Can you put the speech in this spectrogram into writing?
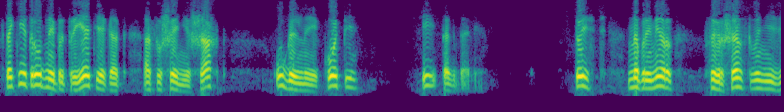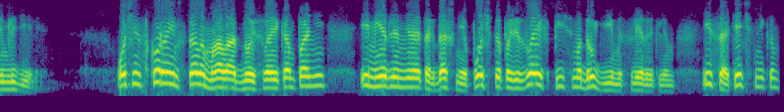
в такие трудные предприятия, как осушение шахт, угольные копии и так далее. То есть, например, совершенствовании земледелия. Очень скоро им стало мало одной своей компании, и медленная тогдашняя почта повезла их письма другим исследователям, и соотечественникам,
